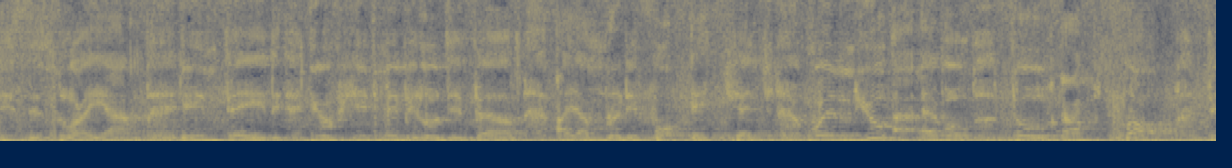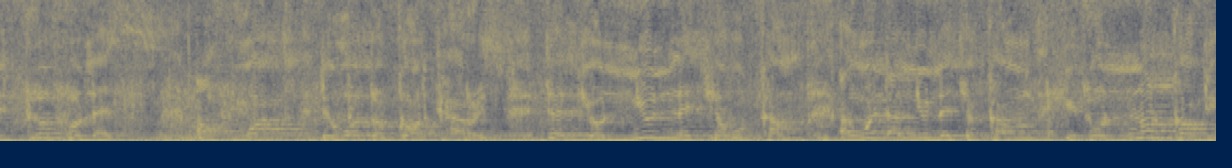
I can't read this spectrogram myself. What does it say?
this is who I am. Indeed, you've hit me below the belt. I am ready for a change. When you are able to absorb the truthfulness of what the word of God carries, then your new nature will come. And when that new nature comes, it will knock off the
